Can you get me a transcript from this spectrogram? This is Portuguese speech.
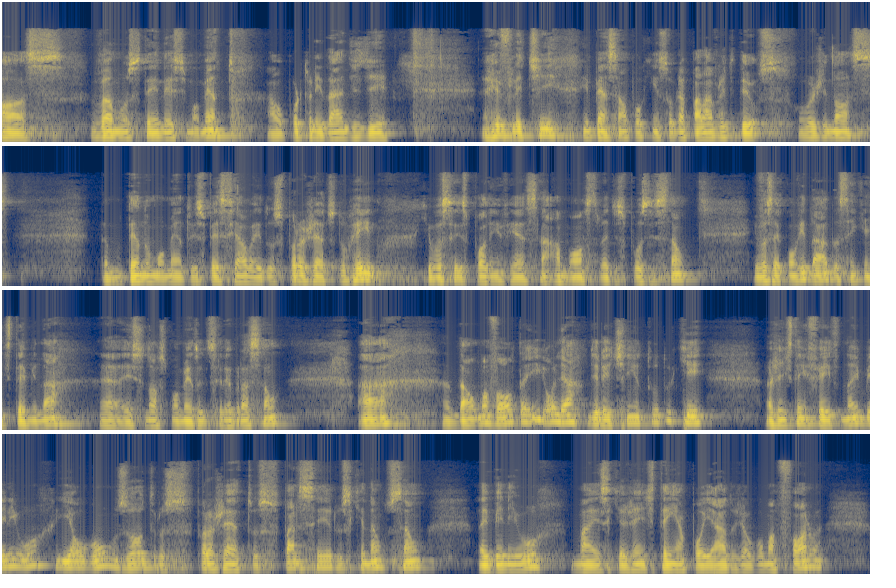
Nós vamos ter nesse momento a oportunidade de refletir e pensar um pouquinho sobre a palavra de Deus. Hoje nós estamos tendo um momento especial aí dos projetos do reino, que vocês podem ver essa amostra à disposição. E você é convidado, assim que a gente terminar é, esse nosso momento de celebração, a dar uma volta e olhar direitinho tudo que a gente tem feito na IBNU e alguns outros projetos parceiros que não são da IBNU, mas que a gente tem apoiado de alguma forma,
